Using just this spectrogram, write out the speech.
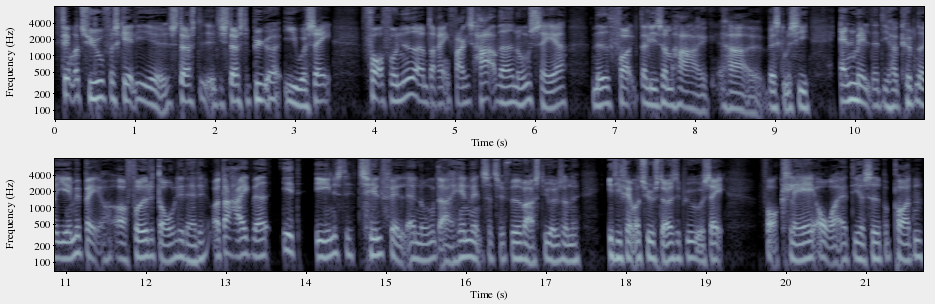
25 forskellige øh, største, de største byer i USA, for at få ned om der rent faktisk har været nogle sager med folk, der ligesom har, øh, har øh, hvad skal man sige, anmeldt, at de har købt noget hjemmebag og fået det dårligt af det. Og der har ikke været et eneste tilfælde af nogen, der har henvendt sig til fødevarestyrelserne i de 25 største byer i USA, for at klage over, at de har siddet på potten,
